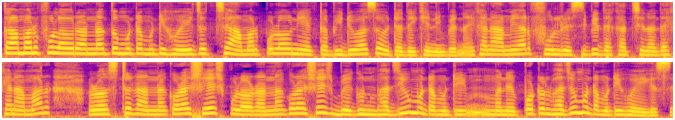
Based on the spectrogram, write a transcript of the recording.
তো আমার পোলাও রান্না তো মোটামুটি হয়ে যাচ্ছে, আমার পোলাও নিয়ে একটা ভিডিও আছে, ওইটা দেখে নেবেন। এখানে আমি আর ফুল রেসিপি দেখাচ্ছি না। দেখেন আমার রসটা রান্না করা শেষ, পোলাও রান্না করা শেষ, বেগুন ভাজিও মোটামুটি মানে পটল ভাজিও মোটামুটি হয়ে গেছে।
